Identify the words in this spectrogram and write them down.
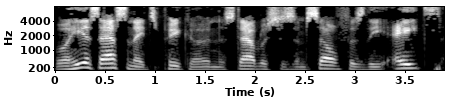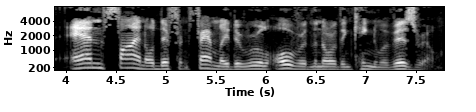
well, he assassinates Pekah and establishes himself as the eighth and final different family to rule over the northern kingdom of Israel.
